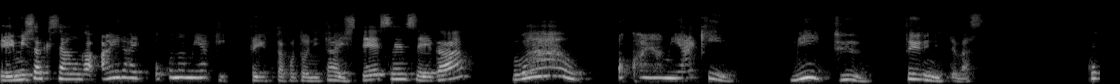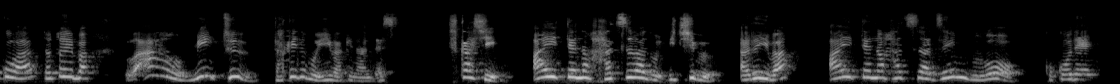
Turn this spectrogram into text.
えー、美咲さんが I like お好み焼きと言ったことに対して先生が Wow! お好み焼き Me too というふうに言ってます。ここは例えば Wow! Me too だけでもいいわけなんです。しかし、相手の発話の一部、あるいは相手の発話全部をここで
